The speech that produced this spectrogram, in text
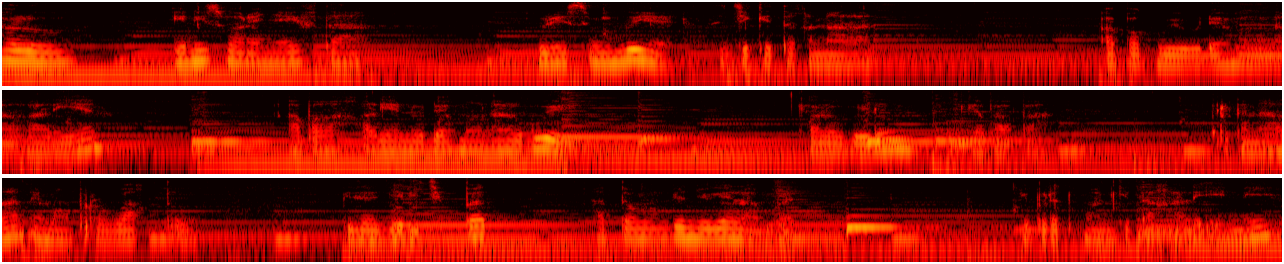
Ini suaranya Ifta. Udah seminggu ya sejak kita kenalan. Apa gue udah mengenal kalian? Apakah kalian udah mengenal gue? Kalau belum, gak apa-apa. Perkenalan emang perlu waktu. Bisa jadi cepat atau mungkin juga lambat. Di pertemuan kita kali ini,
